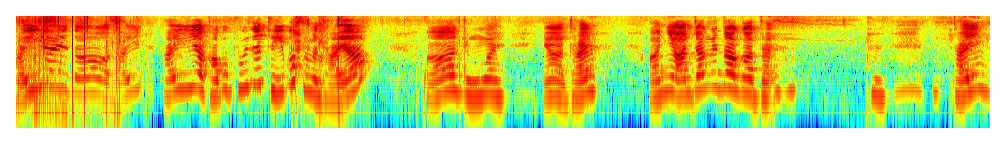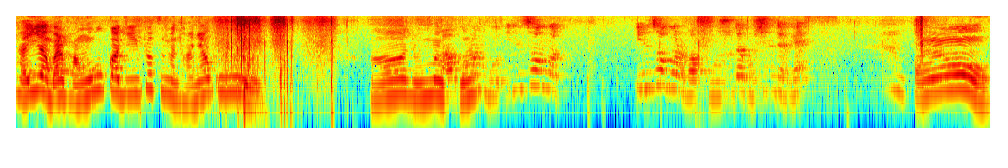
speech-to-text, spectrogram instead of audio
다이아에다 다이 다이아 갑옷 풀세트 입었으면 다야? 아 정말 야 다 아니 안장에다가 다 다이 다이아 말 방어구까지 입혔으면 다냐고. 아 정말 아 고. 그럼 뭐 인성을 인성을 막 고수되고 신되게? 아유,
